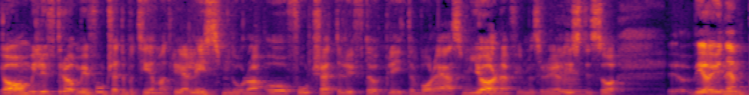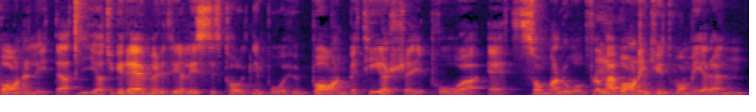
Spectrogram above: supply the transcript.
Ja, om vi lyfter upp, om vi fortsätter på temat realism då, då och fortsätter lyfta upp lite vad det är som gör den här filmen så realistisk. Så, eh, vi har ju nämnt barnen lite. Att jag tycker det är en väldigt realistisk tolkning på hur barn beter sig på ett sommarlov. För de här barnen kan ju inte vara mer än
